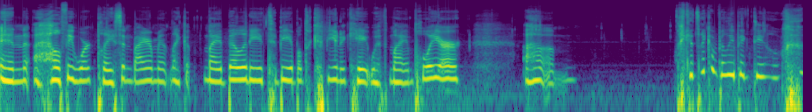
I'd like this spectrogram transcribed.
in a healthy workplace environment like my ability to be able to communicate with my employer um like it's like a really big deal.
